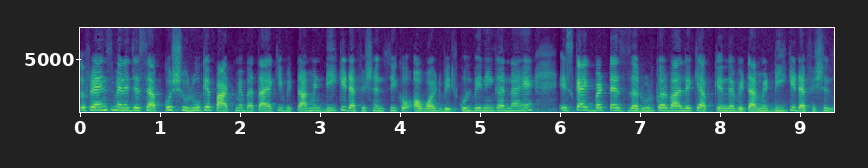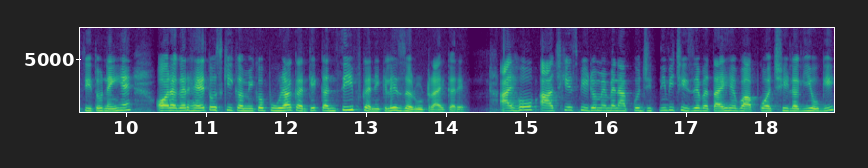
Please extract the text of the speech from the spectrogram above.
तो फ्रेंड्स मैंने जैसे आपको शुरू के पार्ट में बताया कि विटामिन डी की डेफिशिएंसी को अवॉइड बिल्कुल भी नहीं करना है। इसका एक बार टेस्ट ज़रूर करवा लें कि आपके अंदर विटामिन डी की डेफिशिएंसी तो नहीं है और अगर है तो उसकी कमी को पूरा करके कंसीव करने के लिए ज़रूर ट्राई करें। आई होप आज की इस वीडियो में मैंने आपको जितनी भी चीज़ें बताई है, वो आपको अच्छी लगी होगी।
